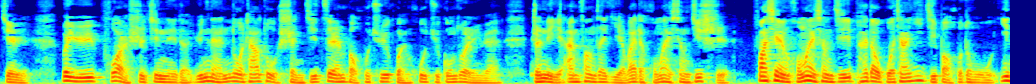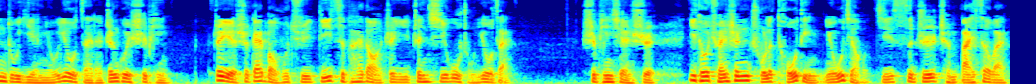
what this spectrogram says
近日，位于普洱市境内的云南诺扎度省级自然保护区管护局工作人员整理安放在野外的红外相机时，发现红外相机拍到国家一级保护动物印度野牛幼崽的珍贵视频。这也是该保护区第一次拍到这一珍稀物种幼崽。视频显示，一头全身除了头顶、牛角及四肢呈白色外，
